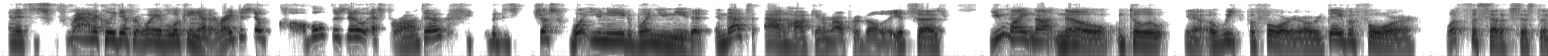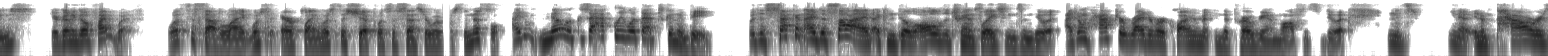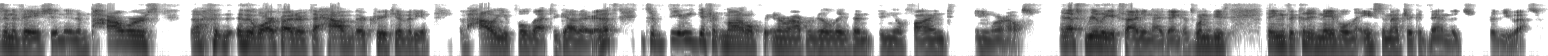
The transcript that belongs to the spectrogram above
And it's this radically different way of looking at it, right? There's no COBOL, there's no Esperanto, but it's just what you need when you need it. And that's ad hoc interoperability. It says you might not know until you know a week before or a day before what's the set of systems you're going to go fight with. What's the satellite? What's the airplane? What's the ship? What's the sensor? What's the missile? I don't know exactly what that's going to be. But the second I decide, I can build all of the translations and do it. I don't have to write a requirement in the program office to do it. And it's, you know, it empowers innovation. It empowers the, the warfighter to have their creativity of, of how you pull that together. And that's it's a very different model for interoperability than, than you'll find anywhere else. And that's really exciting, I think. It's one of these things that could enable an asymmetric advantage for the US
